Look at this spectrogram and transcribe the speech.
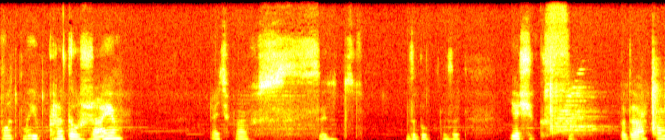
Вот мы и продолжаем. Давайте прям с... этот- Забыл назвать. Ящик с подарком.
